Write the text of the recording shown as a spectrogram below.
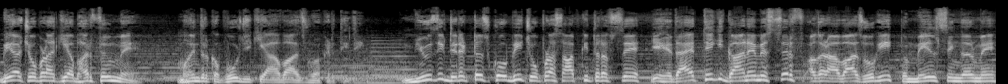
बी आर चोपड़ा की अब हर फ़िल्म में महेंद्र कपूर जी की आवाज़ हुआ करती थी। म्यूज़िक डायरेक्टर्स को भी चोपड़ा साहब की तरफ़ से ये हिदायत थी कि गाने में सिर्फ़ अगर आवाज़ होगी तो मेल सिंगर में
